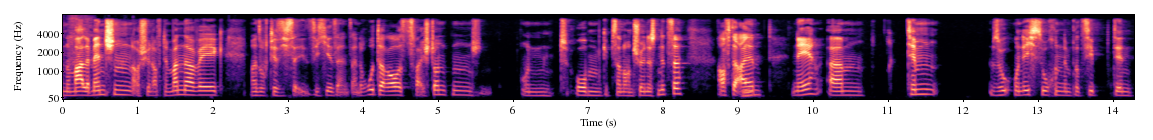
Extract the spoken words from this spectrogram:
Normale Menschen, auch schön auf dem Wanderweg. Man sucht hier sich, sich hier seine, seine Route raus, zwei Stunden. Und oben gibt es dann noch ein schönes Schnitze auf der Alm. Mhm. Nee, ähm, Tim so, und ich suchen im Prinzip den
